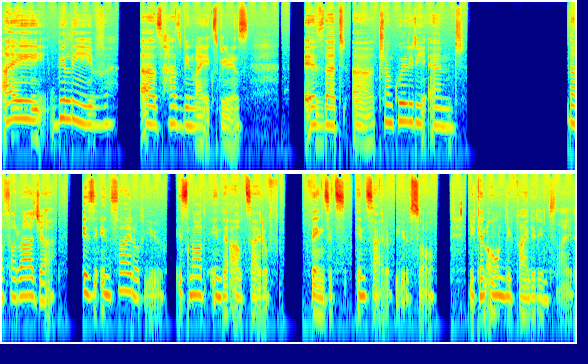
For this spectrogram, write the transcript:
I believe as has been my experience, is that uh, tranquility and the faraja is inside of you. It's not in the outside of things. It's inside of you. So you can only find it inside.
